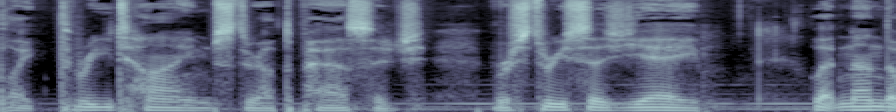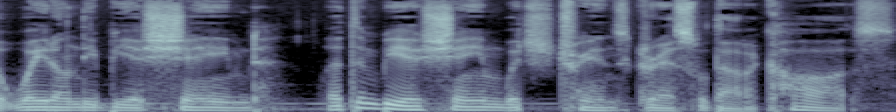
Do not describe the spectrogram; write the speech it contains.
like three times throughout the passage. Verse 3 says, Yea, let none that wait on thee be ashamed. Let them be ashamed which transgress without a cause.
